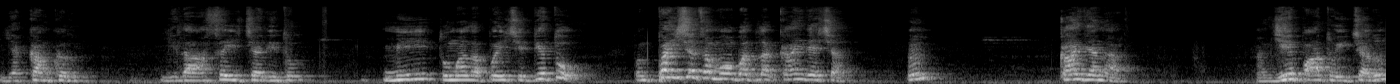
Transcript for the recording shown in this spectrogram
एक काम करू. हिला असं विचारितो मी तुम्हाला पैसे देतो पण पैशाचा मोबदला काय द्याशाल काय देणार? आणि हे पाहतो विचारून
